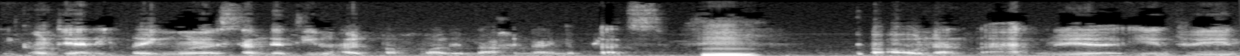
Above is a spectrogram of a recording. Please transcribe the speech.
die konnte er nicht bringen oder ist dann der Deal halt nochmal im Nachhinein geplatzt. Mhm. Ja, und dann hatten wir irgendwie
